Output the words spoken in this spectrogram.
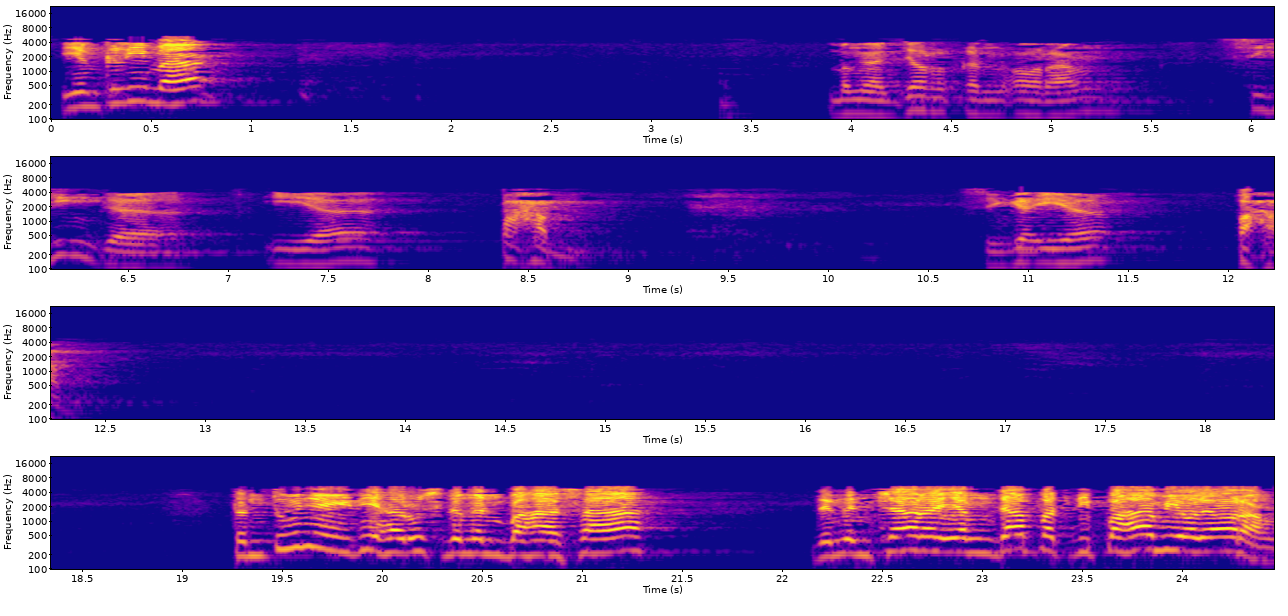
Yang kelima, mengajarkan orang sehingga ia paham. Sehingga ia paham. Tentunya ini harus dengan bahasa dengan cara yang dapat dipahami oleh orang.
